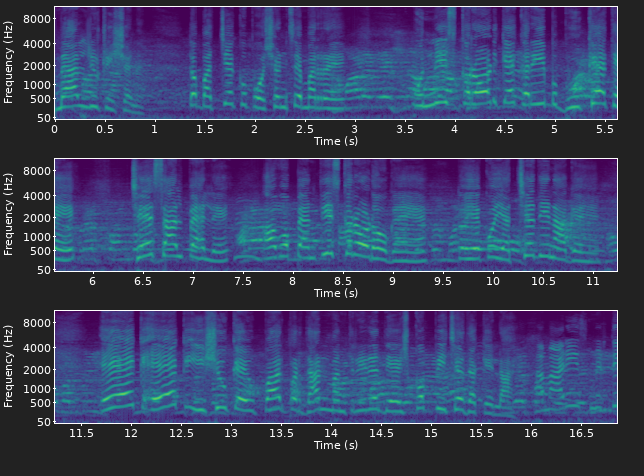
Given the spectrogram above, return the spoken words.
मेल न्यूट्रिशन है। तो बच्चे कुपोषण से मर रहे हैं। 19 करोड़ के करीब भूखे थे छः साल पहले, अब वो 35 करोड़ हो गए हैं तो ये कोई अच्छे दिन आ गए हैं। एक एक इशू के ऊपर प्रधानमंत्री ने देश को पीछे धकेला है। हमारी स्मृति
